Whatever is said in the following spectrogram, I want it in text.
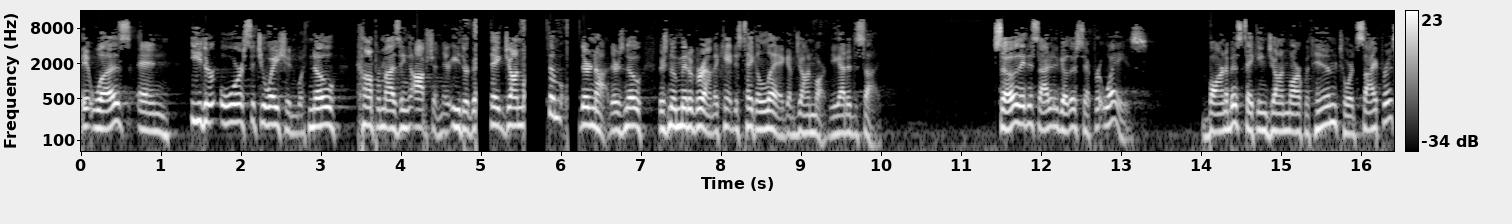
It was an either or situation with no compromising option. They're either going to take John Mark with them or they're not. There's no, there's no middle ground. They can't just take a leg of John Mark. You got to decide. So they decided to go their separate ways. Barnabas taking John Mark with him towards Cyprus,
